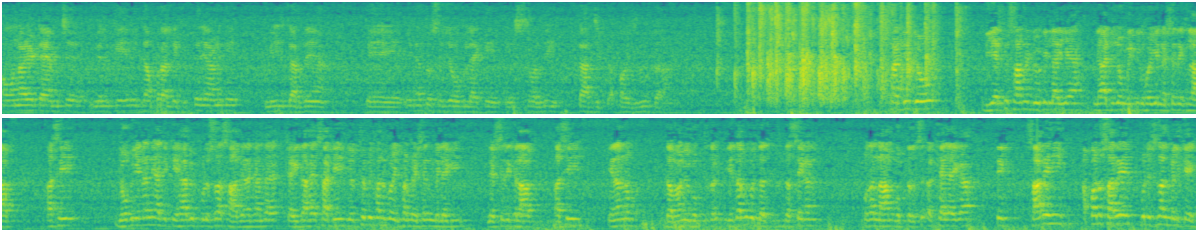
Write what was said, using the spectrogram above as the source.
ਆਉਣ ਵਾਲੇ ਟਾਈਮ 'ਚ ਮਿਲ ਕੇ ਇਦਾਂ ਉਪਰਾਲੇ ਕੀਤੇ ਜਾਣਗੇ। ਉਮੀਦ ਕਰਦੇ ਹਾਂ ਤੇ ਇਹਨਾਂ ਤੋਂ ਸਹਿਯੋਗ ਲੈ ਕੇ ਇਸ ਸੰਬੰਧੀ ਕਾਰਜ ਆਪਾਂ ਜ਼ਰੂਰ ਕਰਾਂਗੇ। ਸਾਡੀ ਜੋ ਡੀਐਸਪੀ ਸਾਹਿਬ ਨੇ ਡਿਊਟੀ ਲਾਈ ਹੈ ਅੱਜ ਜੋ ਮੀਟਿੰਗ ਹੋਈ ਹੈ ਨਸ਼ੇ ਦੇ ਖਿਲਾਫ, ਅਸੀਂ ਜੋ ਵੀ ਇਹਨਾਂ ਨੇ ਅੱਜ ਕਿਹਾ ਵੀ ਪੁਲਿਸ ਦਾ ਸਾਥ ਦੇਣਾ ਚਾਹੁੰਦਾ ਚਾਹੀਦਾ ਹੈ, ਸਾਡੀ ਜਿੱਥੇ ਵੀ ਸਾਨੂੰ ਕੋਈ ਇਨਫੋਰਮੇਸ਼ਨ ਮਿਲੇਗੀ ਨਸ਼ੇ ਦੇ ਖਿਲਾਫ, ਅਸੀਂ ਇਹਨਾਂ ਨੂੰ ਦਵਾਂਗੇ ਗੁਪਤ ਜਿਹਦਾ ਵੀ ਕੋਈ ਦੱਸੇਗਾ ਉਹਦਾ ਨਾਮ ਗੁਪਤ ਰੱਖਿਆ ਜਾਏਗਾ ਤੇ ਸਾਰੇ ਹੀ ਆਪਾਂ ਨੂੰ ਸਾਰੇ ਪੁਲਿਸ ਨਾਲ ਮਿਲ ਕੇ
